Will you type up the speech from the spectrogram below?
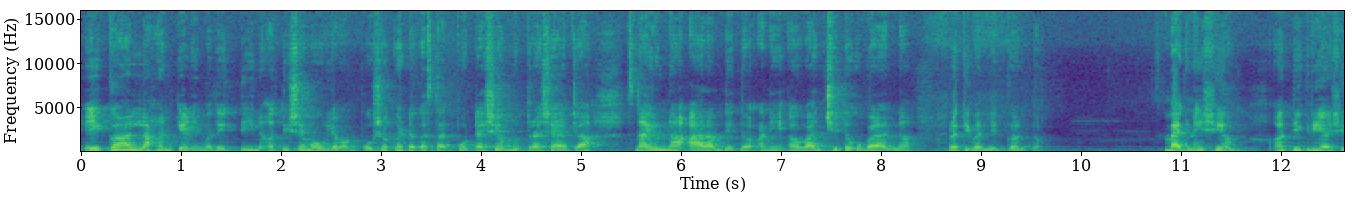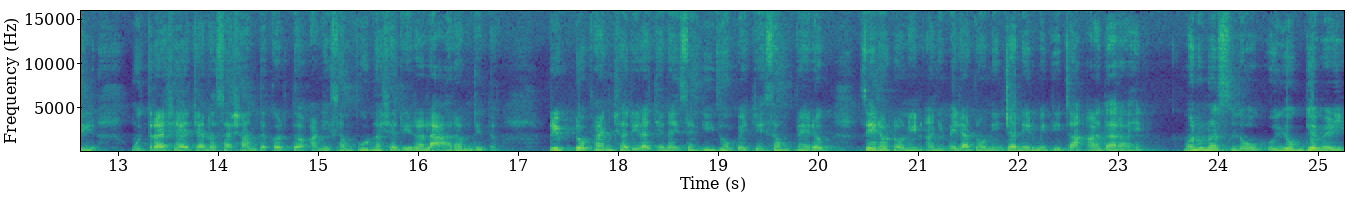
एका लहान केळीमध्ये तीन अतिशय मौल्यवान पोषक घटक असतात. पोटॅशियम मूत्राशयाच्या स्नायूंना आराम देतं आणि अवांछित उबळांना प्रतिबंधित करतं. मॅग्नेशियम अतिक्रियाशील मूत्राशयाच्या नसा शांत करतं आणि संपूर्ण शरीराला आराम देतं. ट्रिप्टोफॅन शरीराचे नैसर्गिक झोपेचे संप्रेरक सेरोटोनिन आणि मेलाटोनिनच्या निर्मितीचा आधार आहे. म्हणूनच लोक योग्य वेळी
